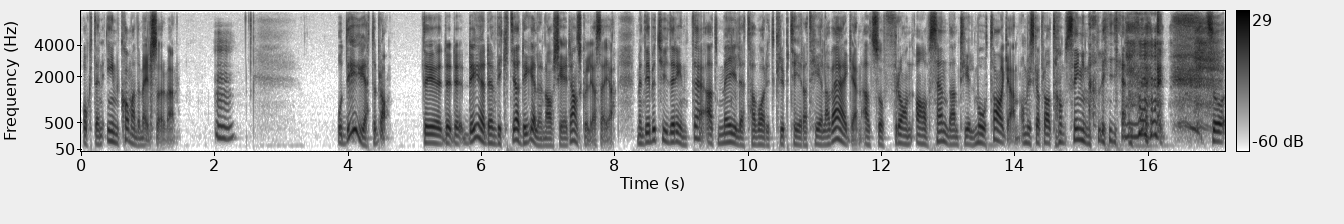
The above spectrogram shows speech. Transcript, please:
och den inkommande mailservern. Mm. Och det är jättebra. Det, det, det, är den viktiga delen av kedjan skulle jag säga. Men det betyder inte att mejlet har varit krypterat hela vägen, alltså från avsändaren till mottagaren. Om vi ska prata om Signal igen, så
